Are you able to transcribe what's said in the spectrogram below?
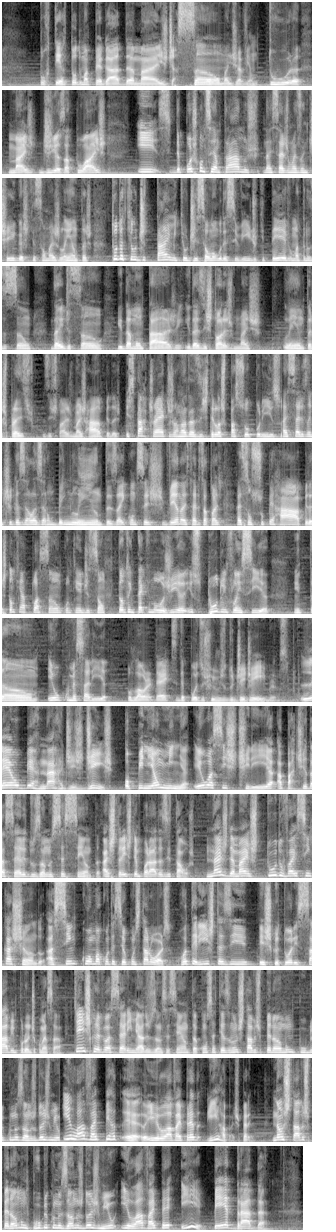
por ter toda uma pegada mais de ação, mais de aventura, mais dias atuais. E depois, quando você entrar nos, nas séries mais antigas, que são mais lentas, tudo aquilo de time que eu disse ao longo desse vídeo, que teve uma transição da edição e da montagem e das histórias mais lentas para as histórias mais rápidas. Star Trek, Jornada das Estrelas passou por isso. As séries antigas elas eram bem lentas. Aí quando você vê nas séries atuais, elas são super rápidas, tanto em atuação quanto em edição, tanto em tecnologia, isso tudo influencia. Então, eu começaria por Lower Decks e depois os filmes do J.J. Abrams. Léo Bernardes diz: Opinião minha, eu assistiria a partir da série dos anos 60, as três temporadas e tal. Nas demais, tudo vai se encaixando, assim como aconteceu com Star Wars. Roteiristas e escritores sabem por onde começar. Quem escreveu a série em meados dos anos 60, com certeza não estava esperando um público nos anos 2000. E lá vai. Per... É, e lá vai. Pre... Ih, rapaz, peraí não estava esperando um público nos anos 2000 e lá vai pe Ih, pedrada.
